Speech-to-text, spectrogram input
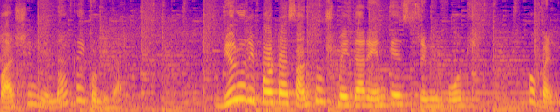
ಪರಿಶೀಲನೆಯನ್ನ ಕೈಗೊಂಡಿದ್ದಾರೆ. Bureau reporter Santosh Medar NKS K report Hubballi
